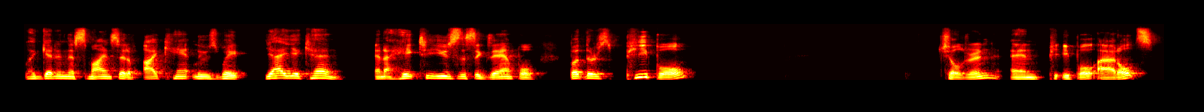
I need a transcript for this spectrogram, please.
like get in this mindset of I can't lose weight. Yeah, you can. And I hate to use this example, but there's people, children and people, adults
